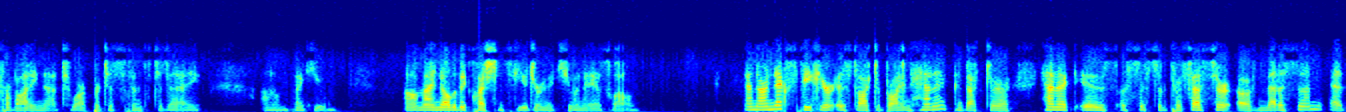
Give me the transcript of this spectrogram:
providing that to our participants today. Um, thank you. Um, I know there'll be questions for you during the Q&A as well. And our next speaker is Dr. Brian Henick. And Dr. Henick is Assistant Professor of Medicine at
